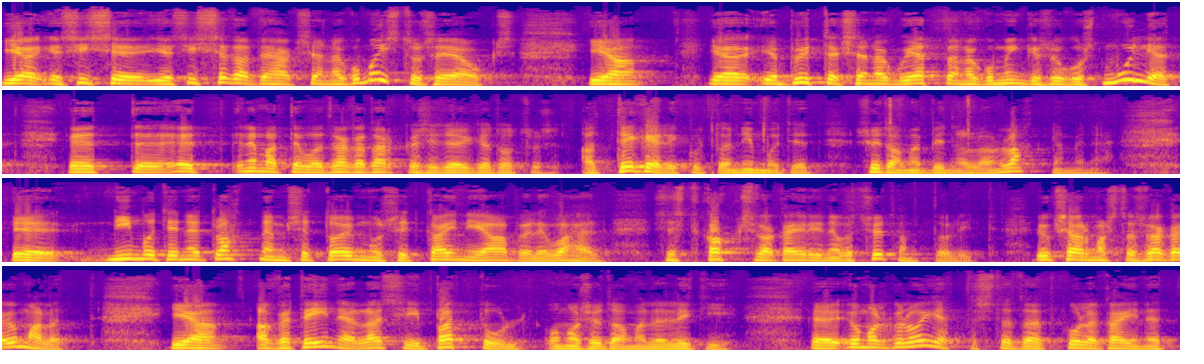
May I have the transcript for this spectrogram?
ja, ja siis, ja siis seda tehakse nagu mõistuse jaoks ja ja, ja püütakse nagu jätta nagu mingisugust muljet, et, et nemad teevad väga tarkasid ja õigeid otsuseid. aga tegelikult on niimoodi, et südame pinnal on lahknemine. niimoodi need lahknemised toimusid Kaini ja Aabeli vahel, sest kaks väga erinevat südant olid. üks armastas väga Jumalat ja, aga teine lasi patul oma südamele ligi. jumal küll hoiatas teda, et kuule, Kain, et,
